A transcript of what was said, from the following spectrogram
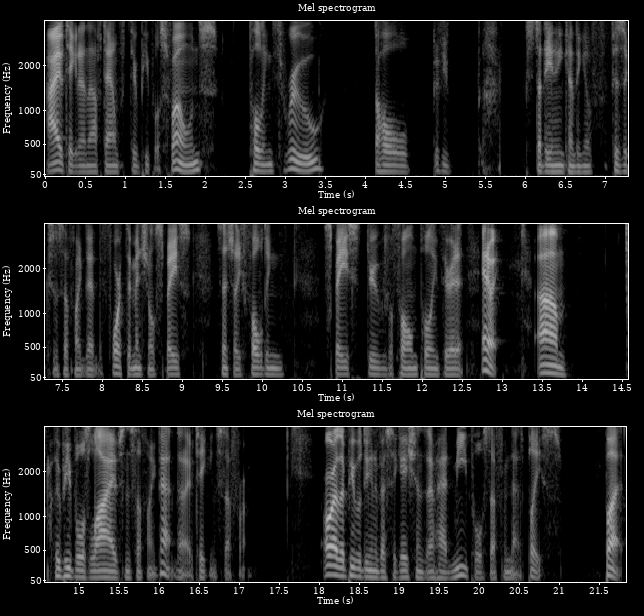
I've taken enough down through people's phones, pulling through the whole. If you study any kind of of physics and stuff like that, the fourth dimensional space, essentially folding space through the phone, pulling through it. Anyway, um, through people's lives and stuff like that, that I've taken stuff from, or other people doing investigations. I've had me pull stuff from that place, but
